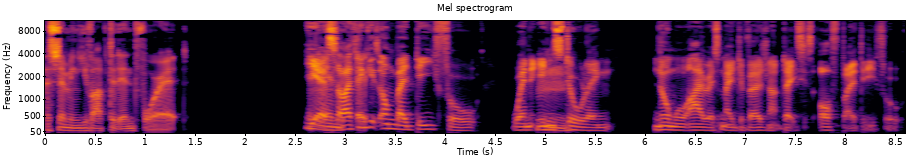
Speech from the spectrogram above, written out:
assuming you've opted in for it. Yeah, and so I think it, it's on by default when mm. installing normal iOS major version updates. It's off by default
